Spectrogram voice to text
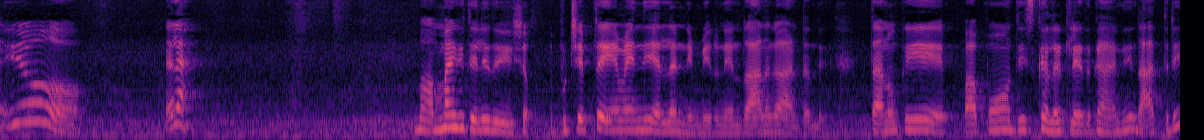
అయ్యో! ఎలా? మా అమ్మాయికి తెలియదు ఈ విషయం. ఇప్పుడు చెప్తే ఏమైంది వెళ్ళండి మీరు నేను రానుగా అంటుంది. తనకి పాపం తీసుకెళ్ళట్లేదు కానీ రాత్రి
